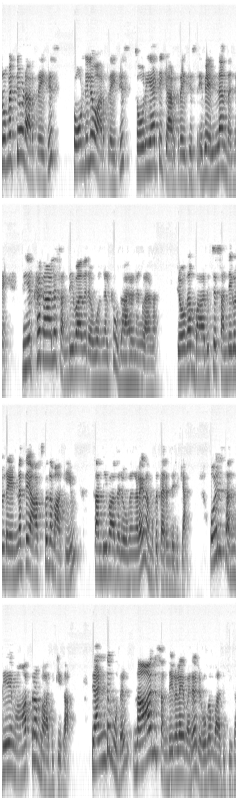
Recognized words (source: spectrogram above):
Rheumatoid arthritis spondyloarthritis psoriatic arthritis ഇവയെല്ലാം തന്നെ ദീർഘകാല സന്ധിവാത രോഗങ്ങൾക്ക് ഉദാഹരണങ്ങളാണ്. രോഗം ബാധിച്ച സന്ധികളുടെ എണ്ണത്തെ ആസ്പദമാക്കിയും സന്ധിവാത രോഗങ്ങളെ നമുക്ക് തരംതിരിക്കാം. ഒരു സന്ധിയെ മാത്രം ബാധിക്കുക. രണ്ട് മുതൽ നാല് സന്ധികളെ വരെ രോഗം ബാധിക്കുക.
